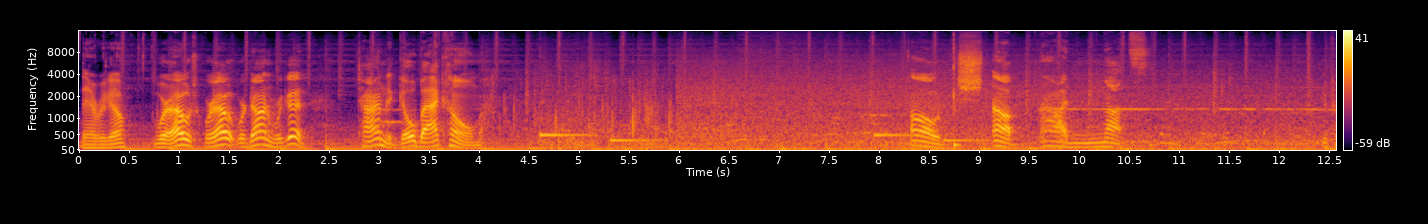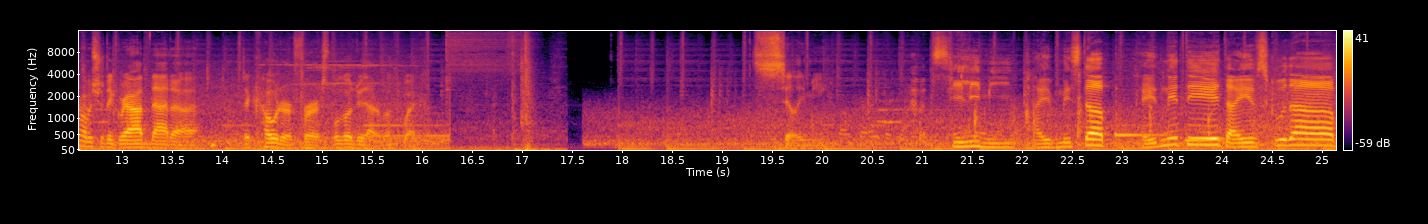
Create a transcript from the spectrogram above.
There we go. We're out. We're out. We're done. We're good. Time to go back home. Oh, sh oh, ah, nuts. We probably should have grabbed that uh, decoder first. We'll go do that real quick. Silly me. Silly me. I've messed up. I admit it. I have screwed up.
